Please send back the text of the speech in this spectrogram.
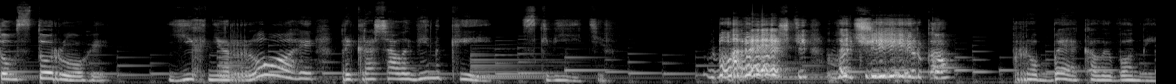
товстороги. Їхні роги прикрашали вінки з квітів. Нарешті вечірка, пробекали вони.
